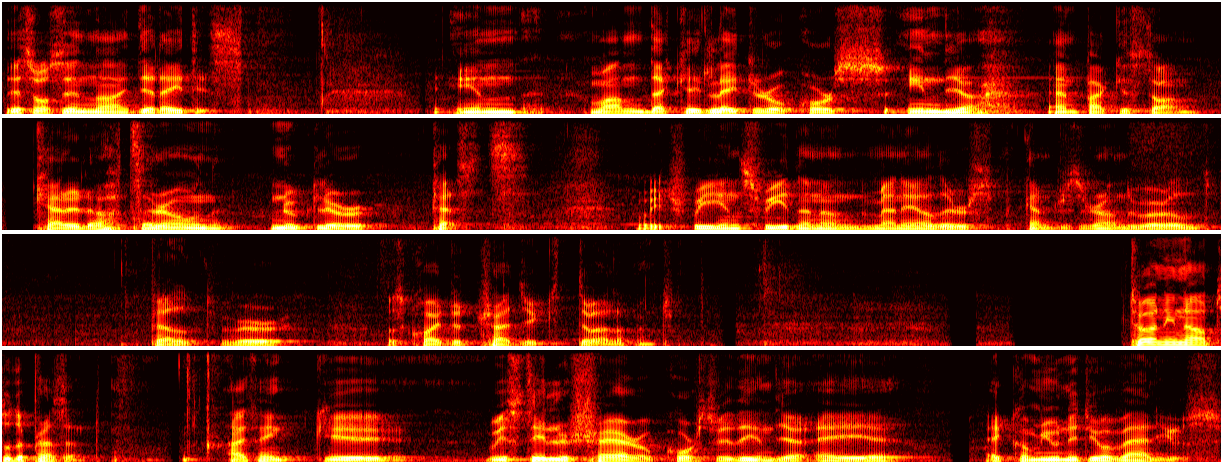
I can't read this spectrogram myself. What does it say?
This was in the 1980s. In one decade later, of course, India and Pakistan carried out their own nuclear tests, which we in Sweden and many other countries around the world felt were was quite a tragic development. Turning now to the present, I think uh, we still share, of course, with India a, community of values,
